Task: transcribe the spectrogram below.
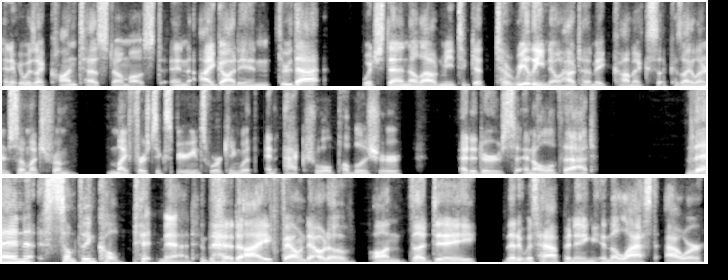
and it was a contest almost, and I got in through that which then allowed me to get to really know how to make comics because I learned so much from my first experience working with an actual publisher, editors, and all of that. Then something called PitMad that I found out of on the day that it was happening in the last hour.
